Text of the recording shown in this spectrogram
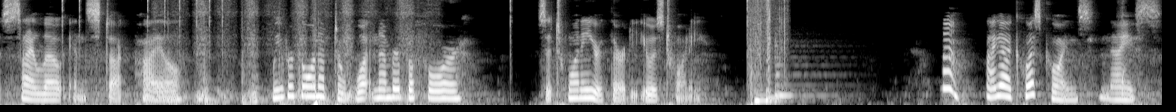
silo and stockpile. We were going up to what number before? Is it 20 or 30? It was 20. Oh, I got quest coins. Nice.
